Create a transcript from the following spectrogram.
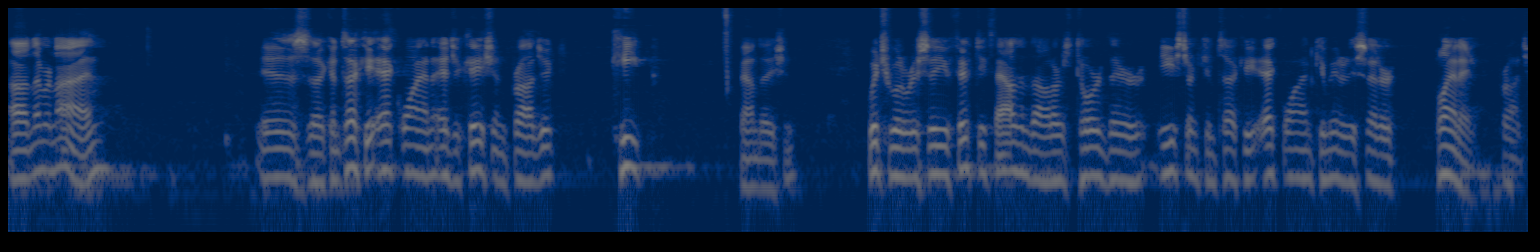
Uh, number nine is uh, Kentucky Equine Education Project, KEEP Foundation, which will receive fifty thousand dollars toward their Eastern Kentucky Equine Community Center planning project.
